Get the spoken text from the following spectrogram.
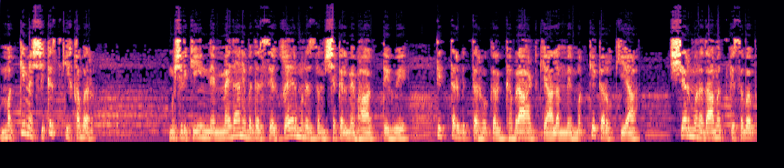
مکے میں شکست کی خبر۔ مشرقین نے میدان بدر سے غیر منظم شکل میں بھاگتے ہوئے تتر بتر ہو کر گھبراہٹ کے عالم میں مکے کا رخ کیا۔ شرم و ندامت کے سبب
